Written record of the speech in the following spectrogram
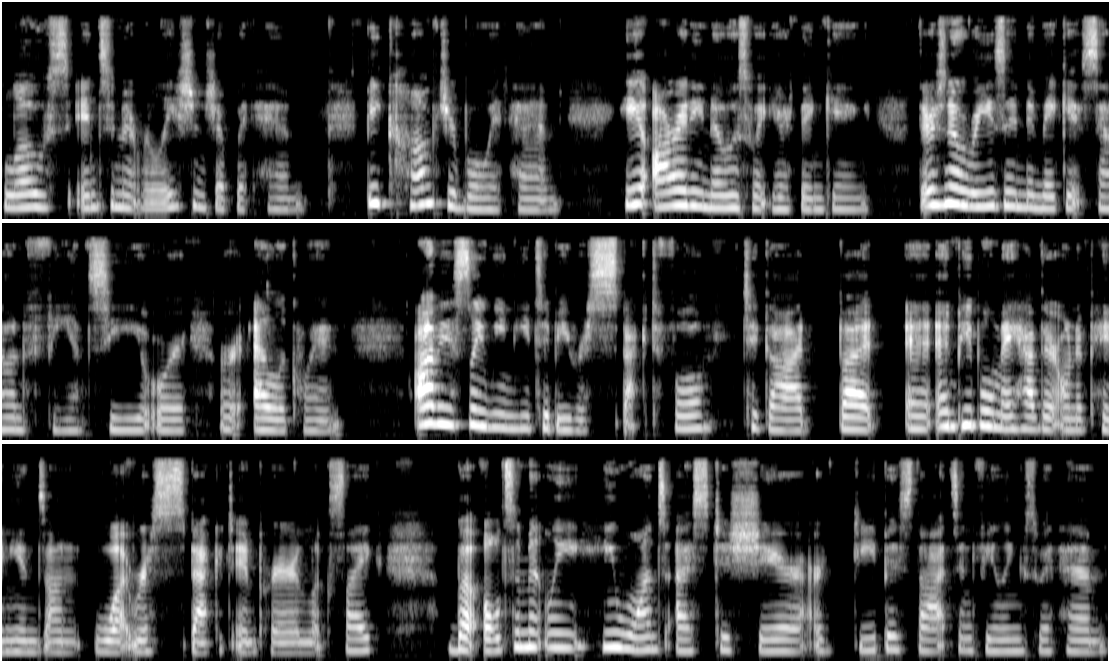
close, intimate relationship with Him. Be comfortable with Him. He already knows what you're thinking. There's no reason to make it sound fancy or, or eloquent. Obviously, we need to be respectful to God, but and, and people may have their own opinions on what respect in prayer looks like, but ultimately, He wants us to share our deepest thoughts and feelings with Him.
